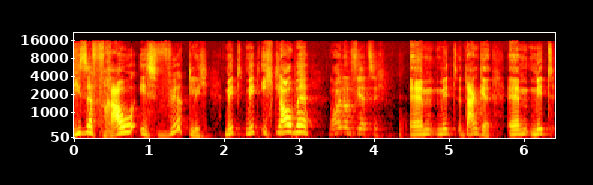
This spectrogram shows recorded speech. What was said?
Diese Frau ist wirklich mit, mit ich glaube, 49. ähm, mit, danke, ähm, mit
